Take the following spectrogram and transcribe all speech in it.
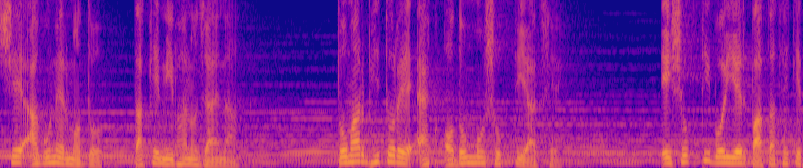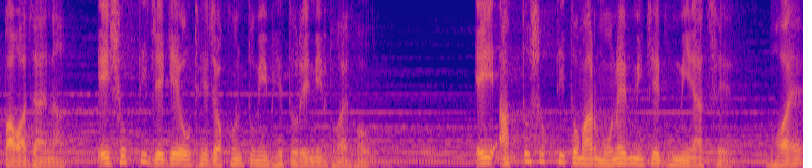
সে আগুনের মতো, তাকে নিভানো যায় না। তোমার ভিতরে এক অদম্য শক্তি আছে। এই শক্তি বইয়ের পাতা থেকে পাওয়া যায় না। এই শক্তি জেগে ওঠে যখন তুমি ভেতরে নির্ভয় হও। এই আত্মশক্তি তোমার মনের নিচে ঘুমিয়ে আছে। ভয়,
